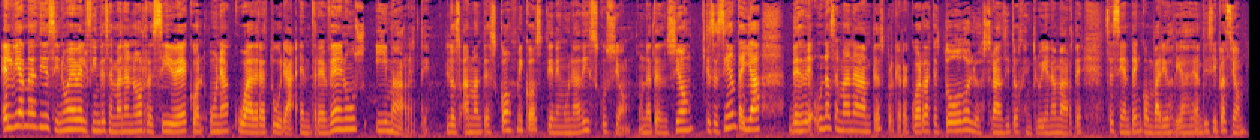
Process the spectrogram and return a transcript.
El viernes 19, el fin de semana, nos recibe con una cuadratura entre Venus y Marte. Los amantes cósmicos tienen una discusión, una tensión que se siente ya desde una semana antes, porque recuerda que todos los tránsitos que incluyen a Marte se sienten con varios días de anticipación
